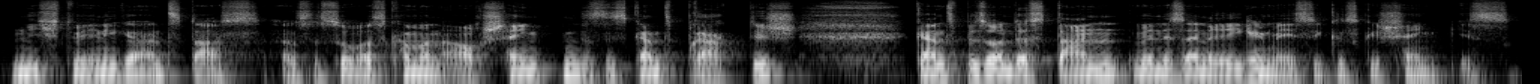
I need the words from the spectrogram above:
nicht weniger als das. Also sowas kann man auch schenken, das ist ganz praktisch, ganz besonders dann, wenn es ein regelmäßiges Geschenk ist.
